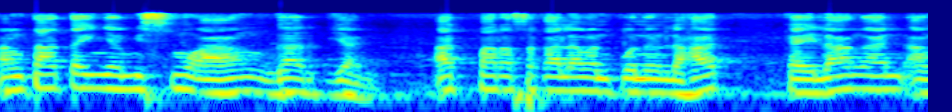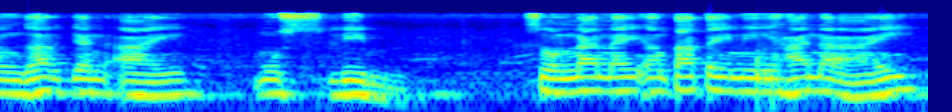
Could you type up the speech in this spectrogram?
ang tatay niya mismo ang guardian. At para sa kalaman po ng lahat, kailangan ang guardian ay Muslim. So ang nanay, ang tatay ni Hana ay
